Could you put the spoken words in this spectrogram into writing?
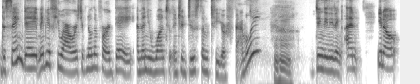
the same day, maybe a few hours, you've known them for a day, and then you want to introduce them to your family? Mhm. Ding ding ding ding. And you know,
